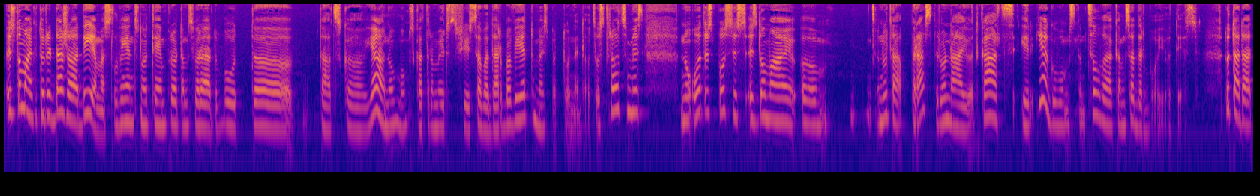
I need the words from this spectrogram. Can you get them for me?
Es domāju, ka tur ir dažādi iemesli. Viens no tiem, protams, varētu būt uh, tāds, ka jā, nu, mums katram ir šī sava darba vieta, mēs par to nedaudz uztraucamies. No otras puses, es domāju, um, nu, tā prasti runājot, kāds ir ieguvums tam cilvēkam sadarbojoties. Nu, tādā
